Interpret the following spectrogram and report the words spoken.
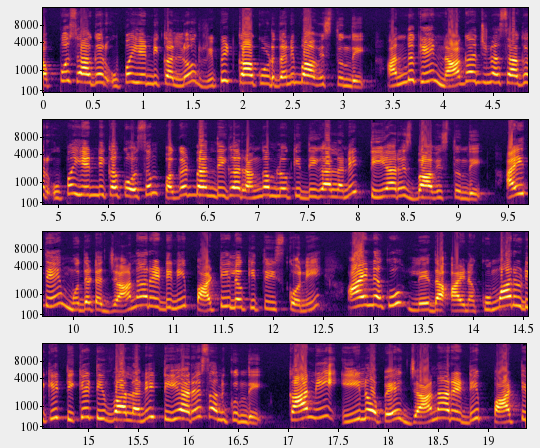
తప్పు సాగర్ ఉప ఎన్నికల్లో రిపీట్ కాకూడదని భావిస్తుంది. అందుకే నాగార్జున సాగర్ ఉప ఎన్నిక కోసం పగడ్బందీగా రంగంలోకి దిగాలని టీఆర్ఎస్ భావిస్తుంది. అయితే మొదట జానారెడ్డిని పార్టీలోకి తీసుకొని ఆయనకు లేదా ఆయన కుమారుడికి టికెట్ ఇవ్వాలని టీఆర్ఎస్ అనుకుంది. కానీ ఈలోపే జానారెడ్డి పార్టీ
